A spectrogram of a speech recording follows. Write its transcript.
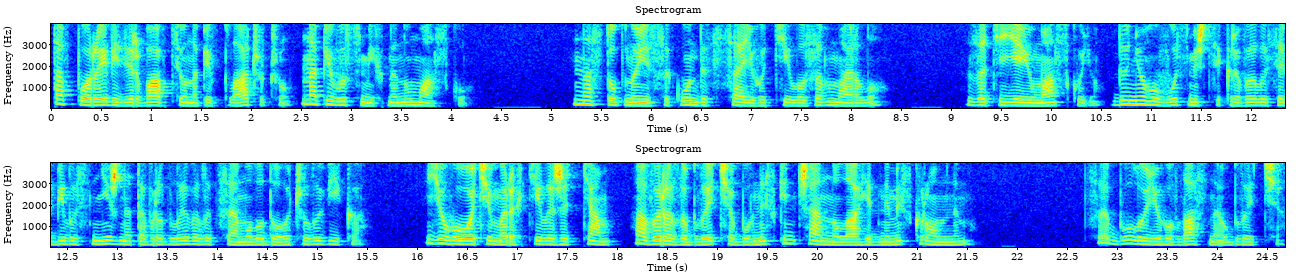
та в пориві зірвав цю напівплачучу, напівусміхнену маску. Наступної секунди все його тіло завмерло. За тією маскою до нього в усмішці кривилося білосніжне та вродливе лице молодого чоловіка. Його очі мерехтіли життям, а вираз обличчя був нескінченно лагідним і скромним. Це було його власне обличчя.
